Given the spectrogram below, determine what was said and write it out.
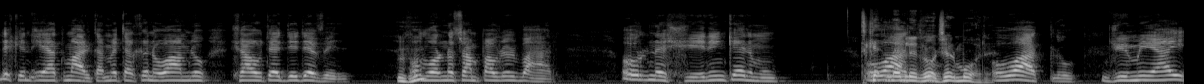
li kien qiegħed Malta meta kienu għamlu Shout at the Devil u morna San Pawlu l-Baħar. U rnexxieli nkellmu. Tkellem lil Roger Moore. U għadtlu ġie miegħi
